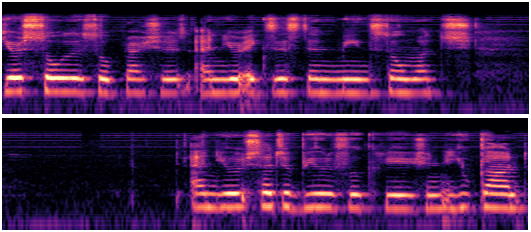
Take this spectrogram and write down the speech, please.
your soul is so precious, and your existence means so much and you're such a beautiful creation. You can't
